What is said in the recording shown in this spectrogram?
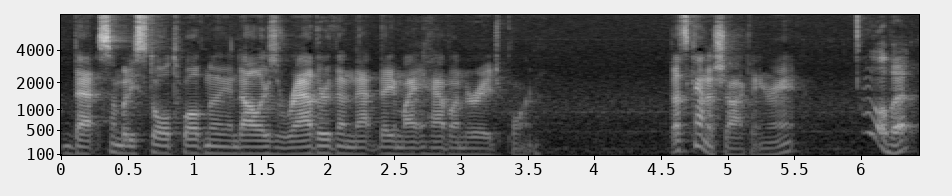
that somebody stole twelve million dollars rather than that they might have underage porn. That's kind of shocking, right? A little bit.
